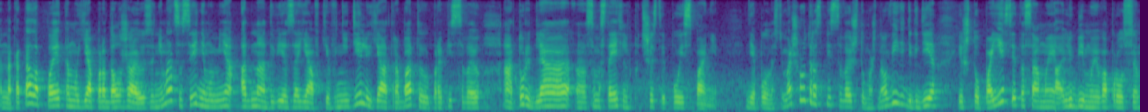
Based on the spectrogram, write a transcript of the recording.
накатала. Поэтому я продолжаю заниматься. В среднем у меня одна-две заявки в неделю я отрабатываю, прописываю а, туры для а, самостоятельных путешествий по Испании я полностью маршрут расписываю, что можно увидеть, где и что поесть. Это самые а, любимые вопросы.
